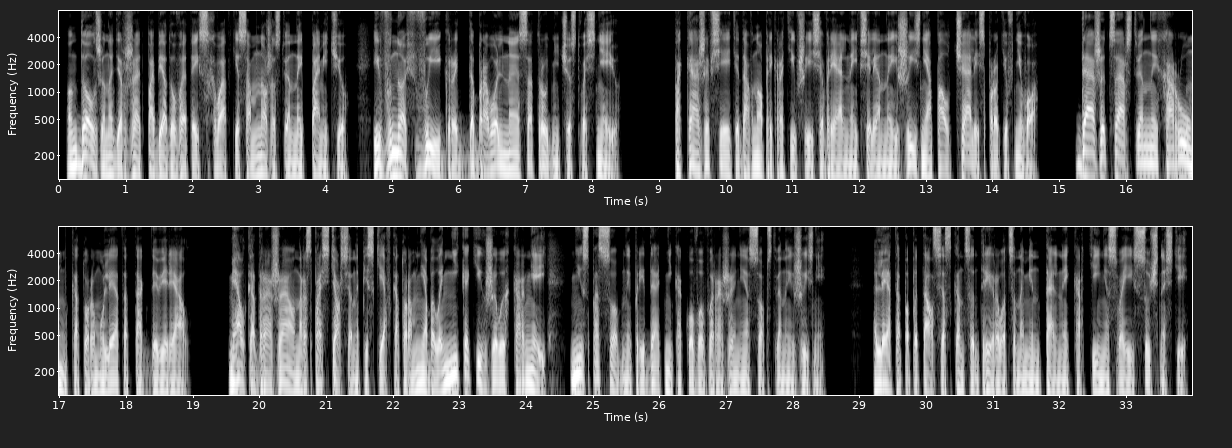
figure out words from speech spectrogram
Он должен одержать победу в этой схватке со множественной памятью и вновь выиграть добровольное сотрудничество с нею. Пока же все эти давно прекратившиеся в реальной вселенной жизни ополчались против него, даже царственный Харум, которому Лето так доверял, Мелко дрожа, он распростерся на песке, в котором не было никаких живых корней, не способный придать никакого выражения собственной жизни. Лето попытался сконцентрироваться на ментальной картине своей сущности.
